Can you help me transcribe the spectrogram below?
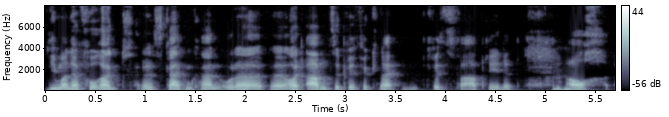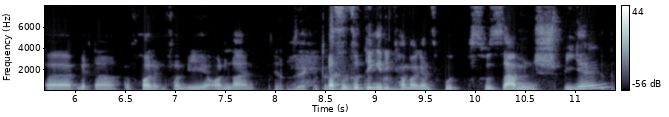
die man hervorragend äh, skypen kann. Oder äh, heute Abend sind wir für Kneipen-Quiz verabredet, mhm. auch äh, mit einer befreundeten Familie online. Ja, sehr gut. Das, das sind so Dinge, die kann man ganz gut zusammenspielen.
